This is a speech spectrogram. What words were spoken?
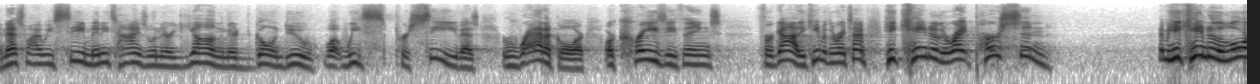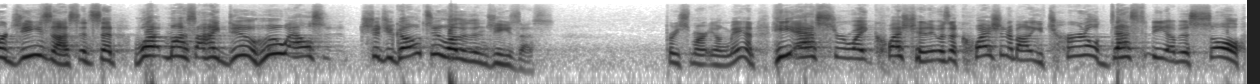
And that's why we see many times when they're young, they're going to do what we perceive as radical or, or crazy things for God. He came at the right time. He came to the right person. I mean, he came to the Lord Jesus and said, What must I do? Who else should you go to other than Jesus? Pretty smart young man. He asked the right question. It was a question about eternal destiny of his soul.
